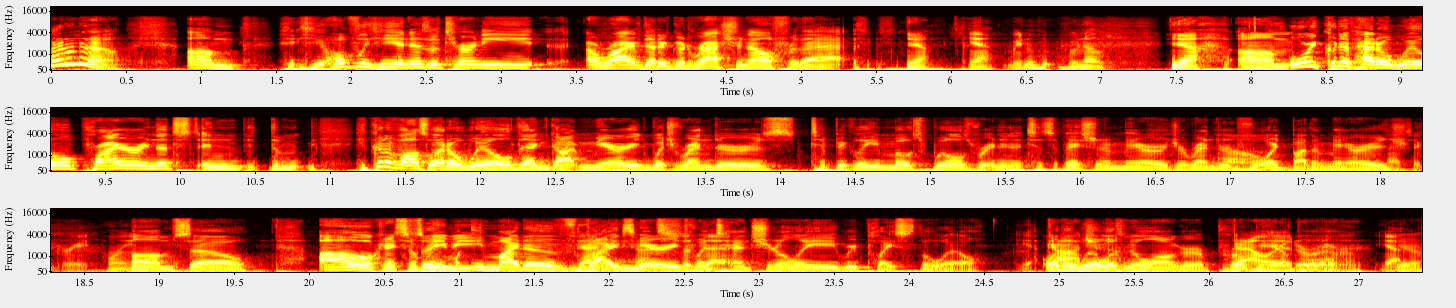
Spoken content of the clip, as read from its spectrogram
I don't know. Um, he, hopefully, he and his attorney arrived at a good rationale for that. Yeah. Yeah. We, who knows? Yeah. Um, Or he could have had a will prior, and that's in the. He could have also had a will, then got married, which renders typically most wills written in anticipation of marriage are rendered void by the marriage. That's a great point. Um, so oh, okay. So, so he, maybe he might have gotten married So to that- intentionally replace the will, Yeah. or the will was no longer Valid or whatever. Yeah. Yeah.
